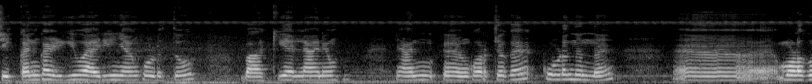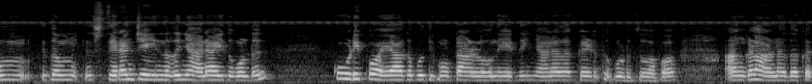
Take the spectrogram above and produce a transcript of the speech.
ചിക്കൻ കഴുകി വാരി ഞാൻ കൊടുത്തു. ബാക്കി ബാക്കിയെല്ലാനും ഞാൻ കുറച്ചൊക്കെ കൂടെ നിന്ന് മുളകും ഇതും സ്ഥിരം ചെയ്യുന്നത് ഞാനായതുകൊണ്ട് കൂടിപ്പോയാൽ അത് ബുദ്ധിമുട്ടാണല്ലോ എന്ന് കരുതി ഞാനതൊക്കെ എടുത്ത് കൊടുത്തു. അപ്പോൾ അങ്കിളാണ് ഇതൊക്കെ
